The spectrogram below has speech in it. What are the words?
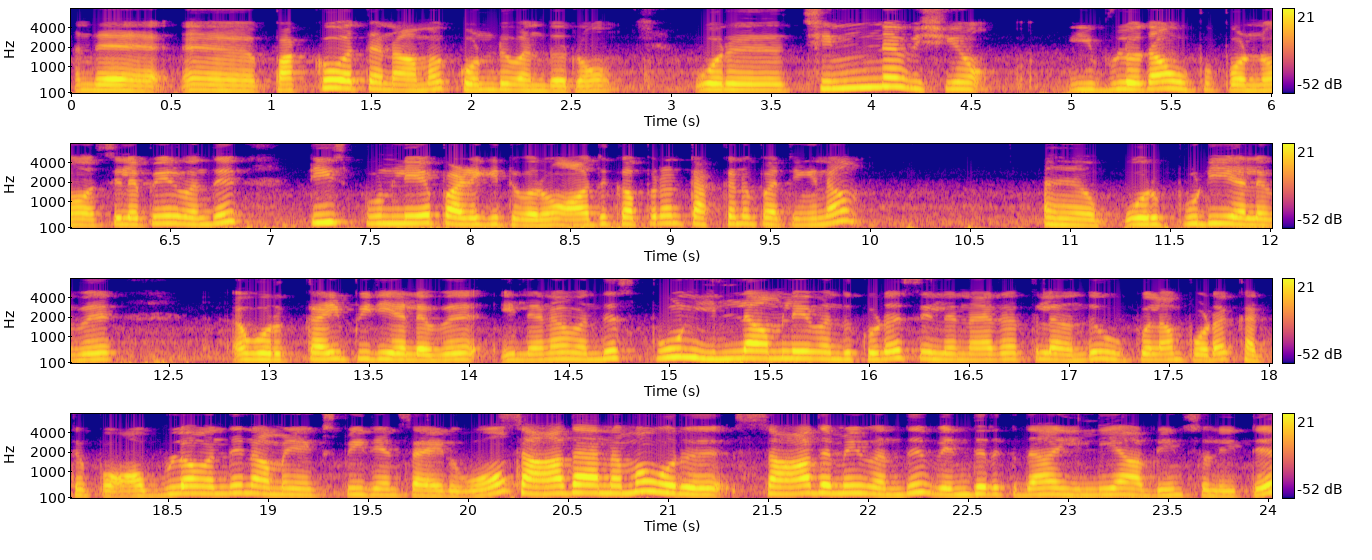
அந்த பக்குவத்தை நாம் கொண்டு வந்துடுறோம். ஒரு சின்ன விஷயம் இவ்வளோ தான் உப்பு போடணும். சில பேர் வந்து டீஸ்பூன்லேயே பழகிட்டு வரும். அதுக்கப்புறம் டக்குன்னு பார்த்தீங்கன்னா ஒரு புடி அளவு ஒரு கைப்பிடி அளவு இல்லைன்னா வந்து ஸ்பூன் இல்லாமலே வந்து கூட சில நேரத்தில் வந்து உப்புலாம் போட கற்றுப்போம் அவ்வளோ வந்து நம்ம எக்ஸ்பீரியன்ஸ் ஆகிடுவோம் சாதாரணமாக ஒரு சாதமே வந்து வெந்திருக்குதா இல்லையா அப்படின்னு சொல்லிட்டு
